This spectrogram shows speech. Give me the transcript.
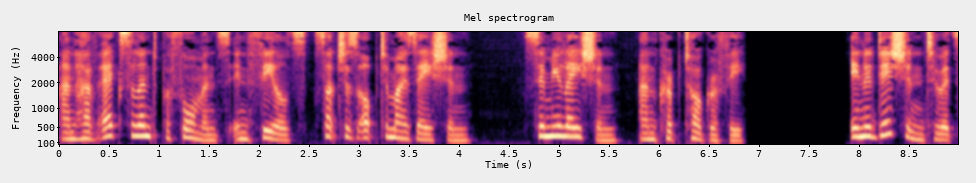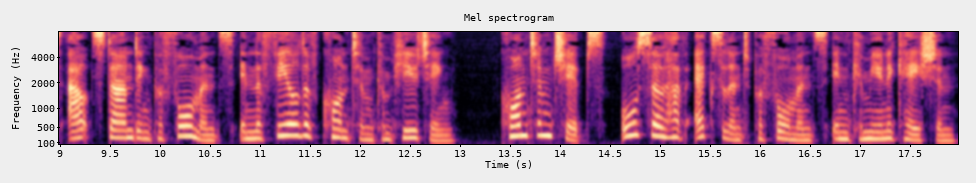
and have excellent performance in fields such as optimization, simulation, and cryptography. In addition to its outstanding performance in the field of quantum computing, quantum chips also have excellent performance in communication.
